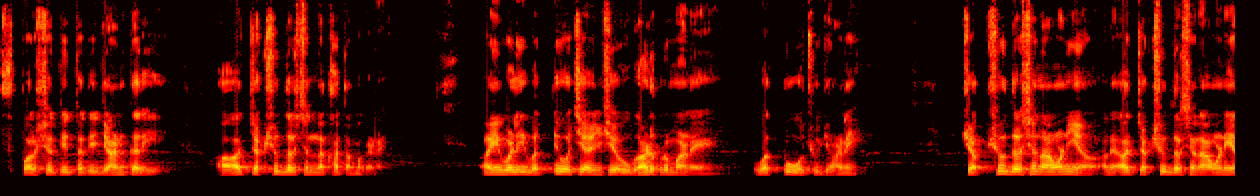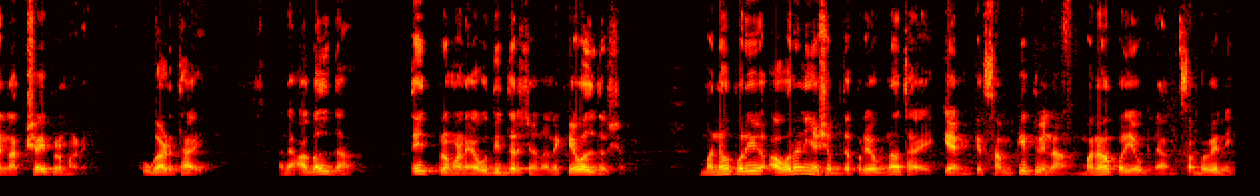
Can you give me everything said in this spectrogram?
સ્પર્શથી થતી જાણકારી આ અચક્ષુ દર્શનના ખાતામાં ગણાય. અહીં વળી વધતે ઓછે અંશે ઉઘાડ પ્રમાણે વધતું ઓછું જાણે. ચક્ષુ દર્શન આવણીય અને અચક્ષુ દર્શન આવણીયના ક્ષય પ્રમાણે ઉઘાડ થાય અને આગળના તે જ પ્રમાણે અવધિ દર્શન અને કેવલ દર્શન. મનોપર્ય આવરણીય શબ્દ પ્રયોગ ન થાય, કેમ કે સંકેત વિના મનોપર્યો જ્ઞાન સંભવે નહીં.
